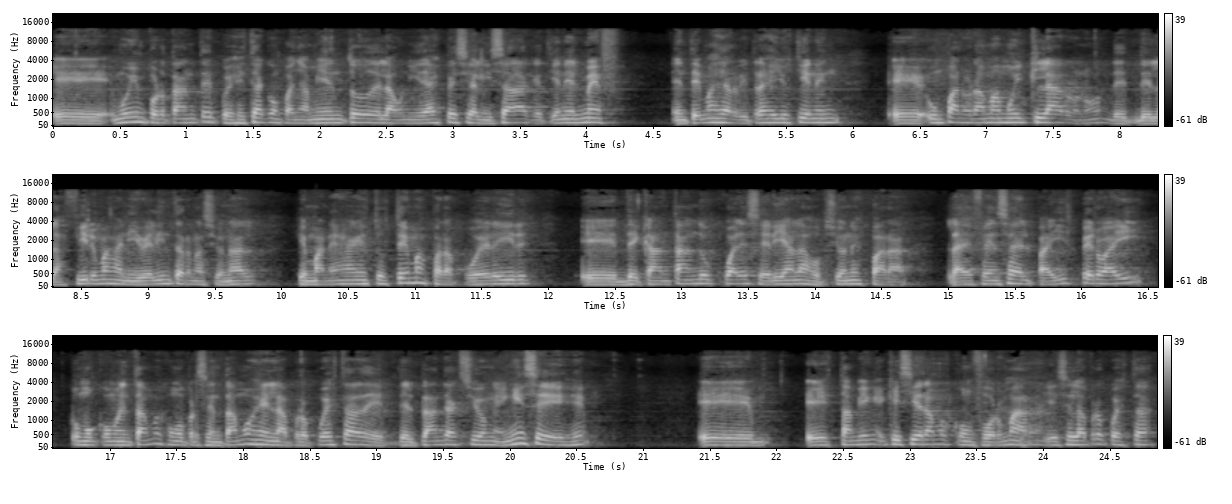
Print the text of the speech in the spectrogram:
eh, muy importante, pues este acompañamiento de la unidad especializada que tiene el MEF en temas de arbitraje. Ellos tienen eh, un panorama muy claro ¿no? de, de las firmas a nivel internacional que manejan estos temas para poder ir eh, decantando cuáles serían las opciones para la defensa del país, pero ahí, como comentamos, como presentamos en la propuesta del plan de acción en ese eje, eh, también quisiéramos conformar, y esa es la propuesta,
